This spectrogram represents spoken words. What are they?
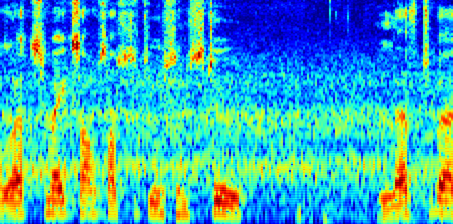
Let's make some substitutions too. Left back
